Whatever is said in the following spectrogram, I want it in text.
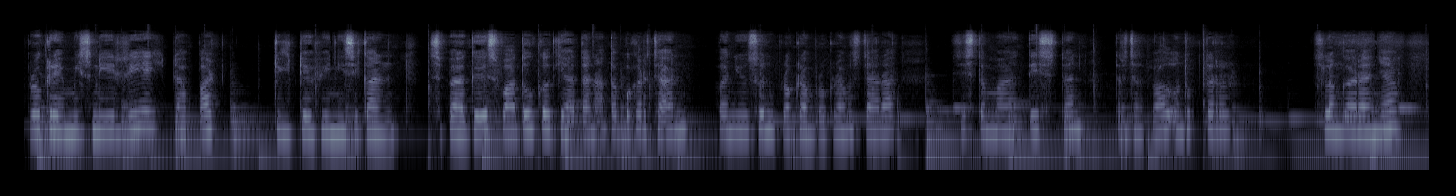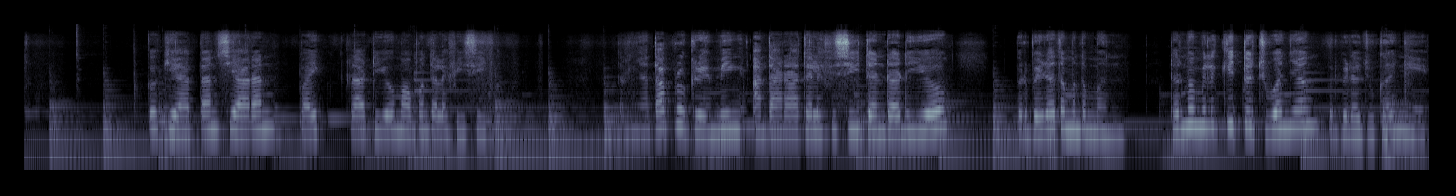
Programming sendiri dapat didefinisikan sebagai suatu kegiatan atau pekerjaan penyusun program-program secara sistematis dan terjadwal untuk terselenggaranya kegiatan siaran baik radio maupun televisi. Ternyata programming antara televisi dan radio berbeda teman-teman dan memiliki tujuan yang berbeda juga ini.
